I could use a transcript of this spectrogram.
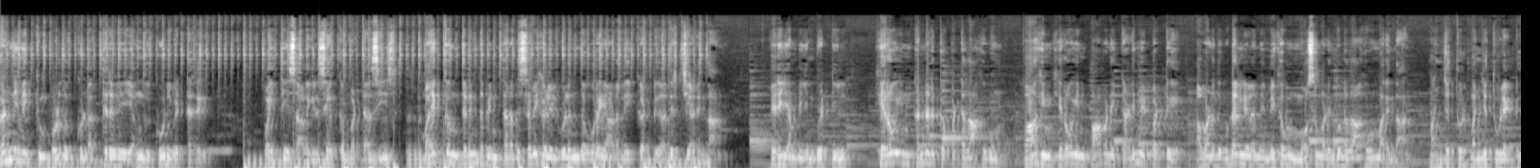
கண்ணிமைக்கும் பொழுதுக்குள் அத்தெருவே அங்கு கூடிவிட்டது. வைத்தியசாலையில் சேர்க்கப்பட்ட அசீஸ் மயக்கம் தெளிந்தபின் தனது செவிகளில் விழுந்த உரையாடலை கேட்டு அதிர்ச்சி அடைந்தான். பெரியம்பியின் வீட்டில் ஹெரோயின் கண்டெடுக்கப்பட்டதாகவும் பாகிம் ஹெரோயின் பாவனைக்கு அடிமைப்பட்டு அவனது உடல் நிலைமை மிகவும் மோசமடைந்துள்ளதாகவும் அறிந்தான். மஞ்சத்தூள் மஞ்சத்தூள் என்று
